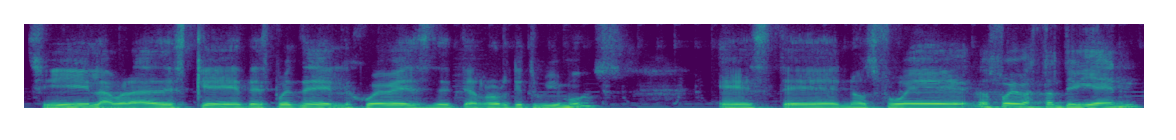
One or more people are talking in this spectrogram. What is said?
Sí, la verdad es que después del jueves de terror que tuvimos, este, nos fue, nos fue bastante bien.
